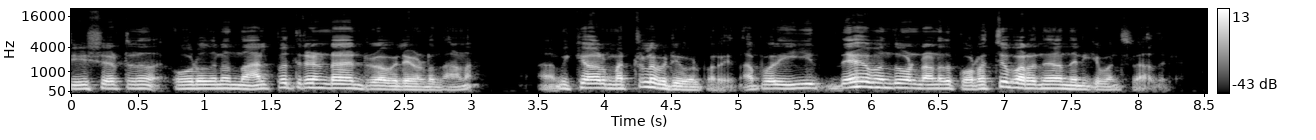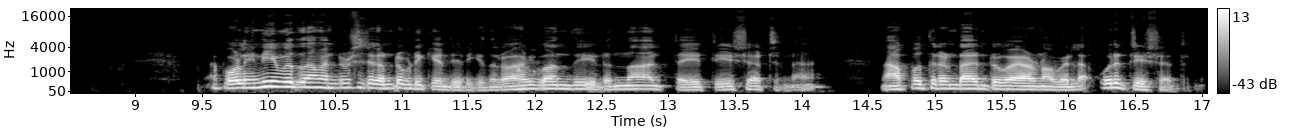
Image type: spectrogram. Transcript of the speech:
ടീഷർട്ടിന് ഓരോന്നിനും നാൽപ്പത്തിരണ്ടായിരം രൂപ വിലയുണ്ടെന്നാണ്. മിക്കവാറും മറ്റുള്ള വീഡിയോകൾ പറയുന്നത് അപ്പോൾ ഈ ഇദ്ദേഹം എന്തുകൊണ്ടാണ് ഇത് കുറച്ച് പറഞ്ഞതെന്ന് എനിക്ക് മനസ്സിലാകുന്നില്ല അപ്പോൾ ഇനിയും ഇത് നാം അന്വേഷിച്ച് കണ്ടുപിടിക്കേണ്ടിയിരിക്കുന്നു. രാഹുൽ ഗാന്ധി ഇടുന്ന ടീഷർട്ടിന് നാൽപ്പത്തിരണ്ടായിരം രൂപയാണോ വില? ഒരു ടീഷർട്ടിന്.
